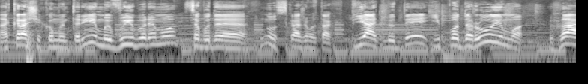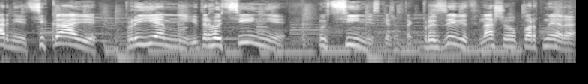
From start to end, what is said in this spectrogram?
Найкращі коментарі ми виберемо. Це буде, ну скажімо так, 5 людей і подаруємо гарні, цікаві, приємні і дорогоцінні, ну цінні, скажімо так, призи від нашого партнера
